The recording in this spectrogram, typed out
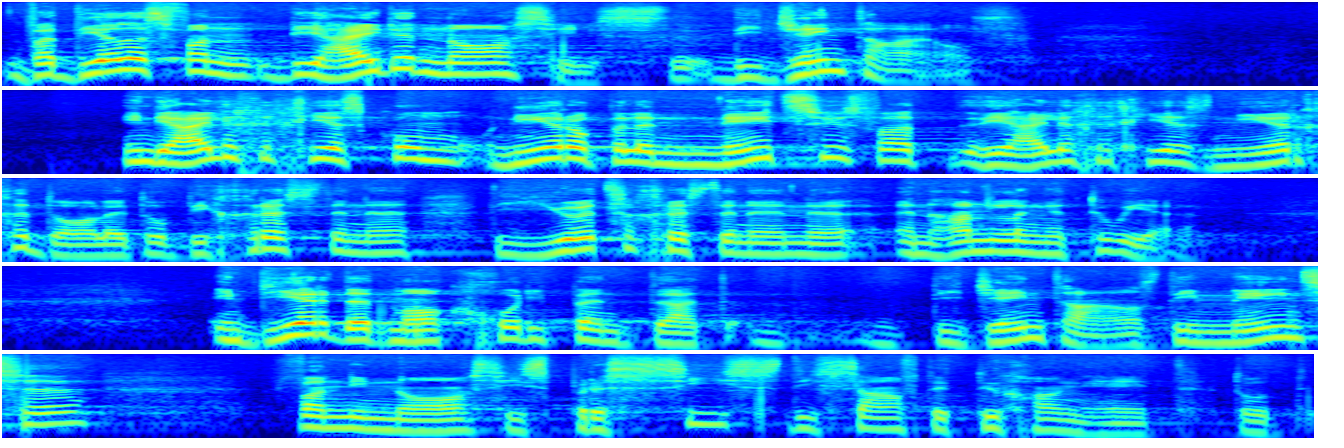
Wat deel is van die heidene nasies, die Gentiles. En die Heilige Gees kom neer op hulle net soos wat die Heilige Gees neergedaal het op die Christene, die Joodse Christene in in Handelinge 2. En deur dit maak God die punt dat die Gentiles, die mense van die nasies presies dieselfde toegang het tot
